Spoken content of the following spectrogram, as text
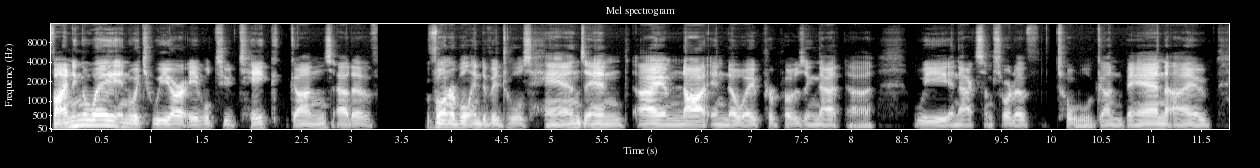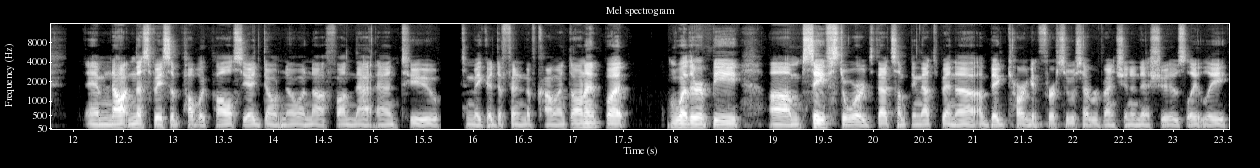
finding a way in which we are able to take guns out of vulnerable individuals' hands, and I am not in no way proposing that. Uh, we enact some sort of total gun ban. I am not in the space of public policy. I don't know enough on that end to to make a definitive comment on it. But whether it be um, safe storage, that's something that's been a, a, big target for suicide prevention initiatives lately,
